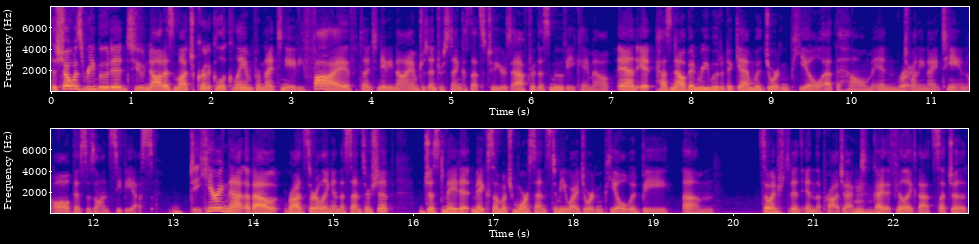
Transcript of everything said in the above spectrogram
The show was rebooted to not as much critical acclaim from 1985 to 1989, which is interesting because that's two years after this movie came out. And it has now been rebooted again with Jordan Peele at the helm in Right. 2019. All of this is on CBS. D- hearing that about Rod Serling and the censorship just made it make so much more sense to me why Jordan Peele would be um, so interested in, in the project. I feel like that's such a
